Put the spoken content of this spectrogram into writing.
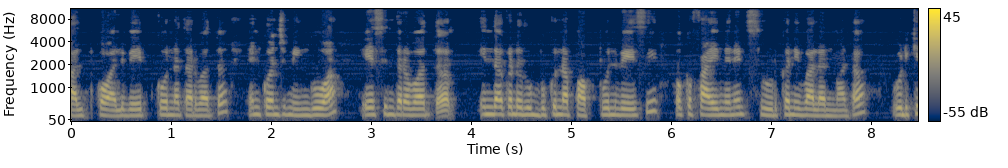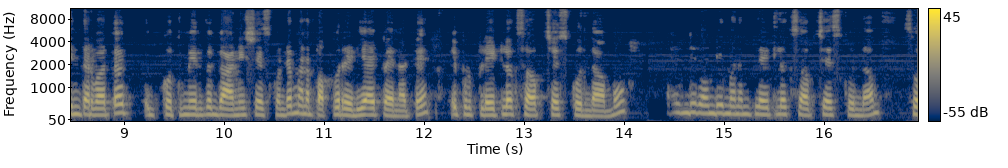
కలుపుకోవాలి. వేపుకున్న తర్వాత అండ్ కొంచెం ఇంగువ వేసిన తర్వాత ఇందాక రుబ్బుకున్న పప్పుని వేసి ఒక ఫైవ్ మినిట్స్ ఉడకనివ్వాలన్నమాట. ఉడికిన తర్వాత కొత్తిమీరతో గార్నిష్ చేసుకుంటే మన పప్పు రెడీ అయిపోయినట్టే. ఇప్పుడు ప్లేట్లోకి సర్వ్ చేసుకుందాము. రండి రండి మనం ప్లేట్లోకి సర్వ్ చేసుకుందాం. సో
